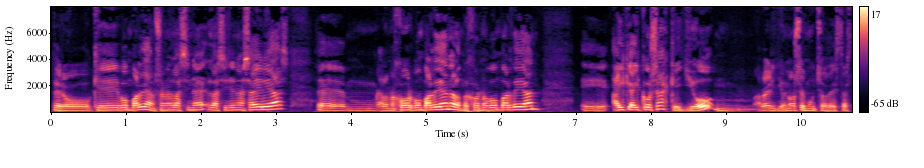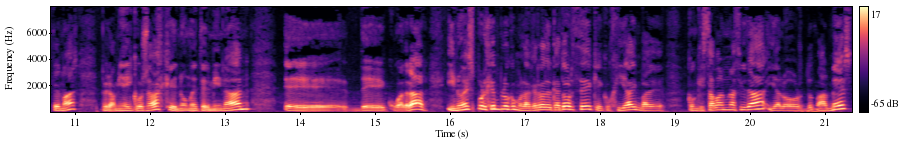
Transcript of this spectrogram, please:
pero ¿qué bombardean? Son las, las sirenas aéreas, a lo mejor bombardean, a lo mejor no bombardean. Hay, hay cosas que yo, mm, a ver, yo no sé mucho de estos temas, pero a mí hay cosas que no me terminan eh, de cuadrar. Y no es, por ejemplo, como la guerra del 14, que cogía, conquistaban una ciudad y a los, al mes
